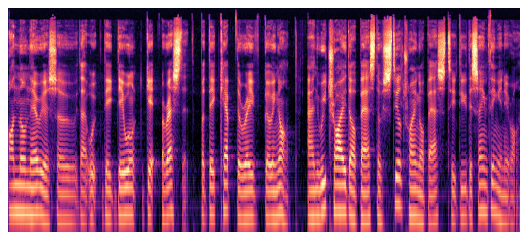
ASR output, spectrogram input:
unknown area so that w- they, they won't get arrested. But they kept the rave going on and we tried our best or still trying our best to do the same thing in Iran.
